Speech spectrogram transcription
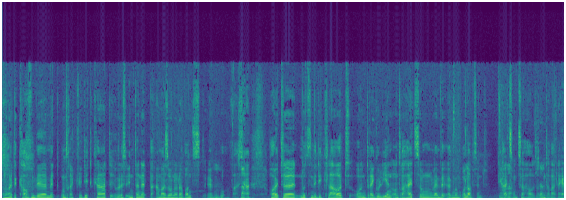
und heute kaufen wir mit unserer Kreditkarte über das Internet bei Amazon oder sonst irgendwo was. klar. Ja. Heute nutzen wir die Cloud und regulieren unsere Heizung, wenn wir irgendwo im Urlaub sind. Die. Heizung zu Hause Stimmt. und so weiter. Ja.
